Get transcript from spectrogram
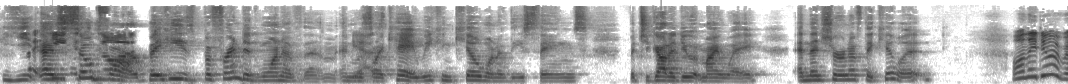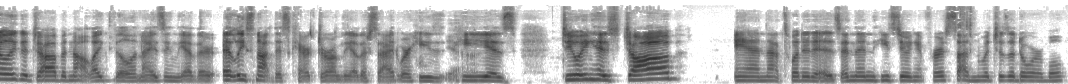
Ye- But as he so not- far, but he's befriended one of them and was like, "Hey, we can kill one of these things, but you got to do it my way." And then, sure enough, they kill it. Well, and they do a really good job of not like villainizing the other, at least not this character on the other side, where he's Yeah. he is doing his job, and that's what it is. And then he's doing it for his son, which is adorable.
